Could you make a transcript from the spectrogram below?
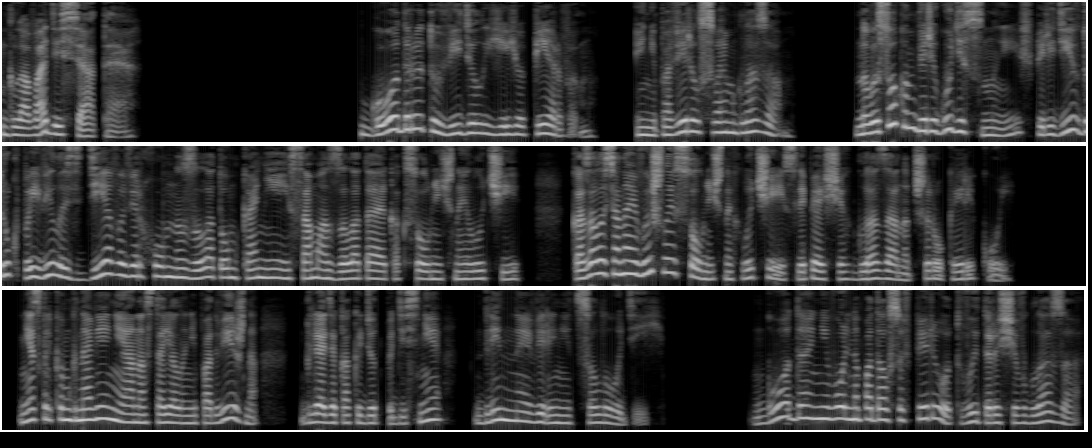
Глава десятая Годред увидел ее первым и не поверил своим глазам. На высоком берегу Десны впереди вдруг появилась дева верхом на золотом коне и сама золотая, как солнечные лучи. Казалось, она и вышла из солнечных лучей, слепящих глаза над широкой рекой. Несколько мгновений она стояла неподвижно, глядя, как идет по Десне длинная вереница лодий. Года невольно подался вперед, вытаращив глаза.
